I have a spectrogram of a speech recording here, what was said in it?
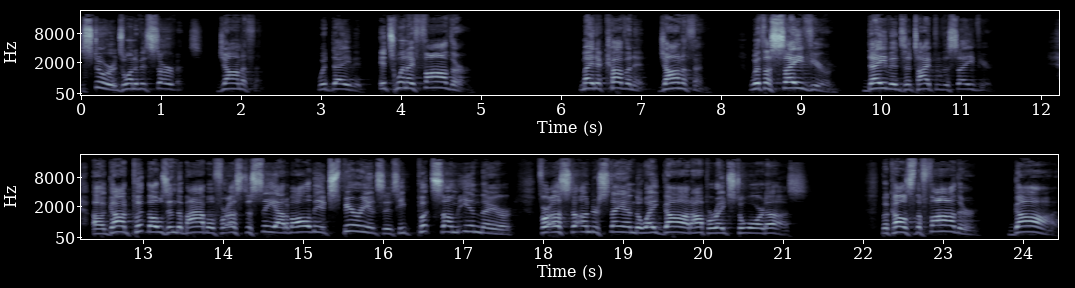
stewards, one of his servants, Jonathan, with David. It's when a father made a covenant, Jonathan, with a Savior. David's a type of the Savior. Uh, God put those in the Bible for us to see out of all the experiences. He put some in there for us to understand the way God operates toward us because the Father, God,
